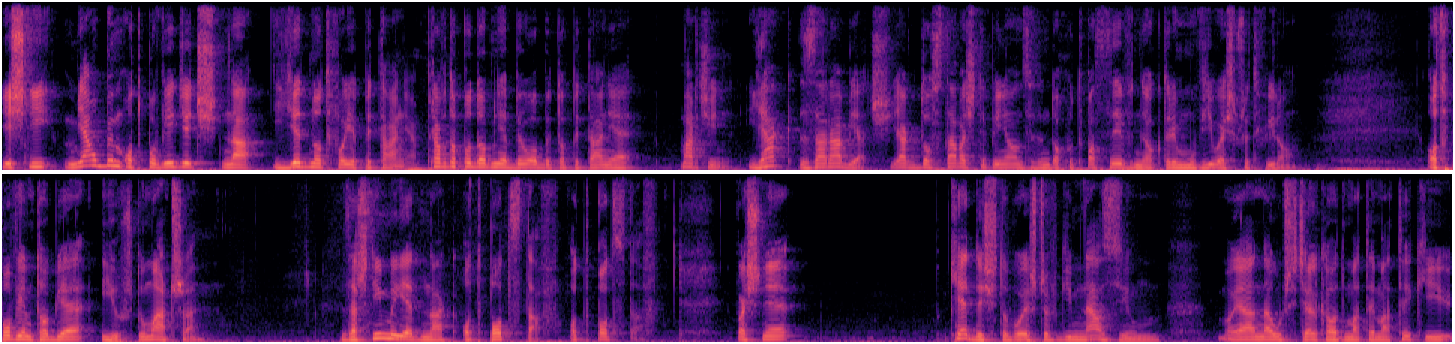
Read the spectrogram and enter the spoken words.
Jeśli miałbym odpowiedzieć na jedno Twoje pytanie, prawdopodobnie byłoby to pytanie: Marcin, jak zarabiać, jak dostawać te pieniądze, ten dochód pasywny, o którym mówiłeś przed chwilą? Odpowiem Tobie i już tłumaczę. Zacznijmy jednak od podstaw. Od podstaw. Właśnie kiedyś, to było jeszcze w gimnazjum, moja nauczycielka od matematyki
